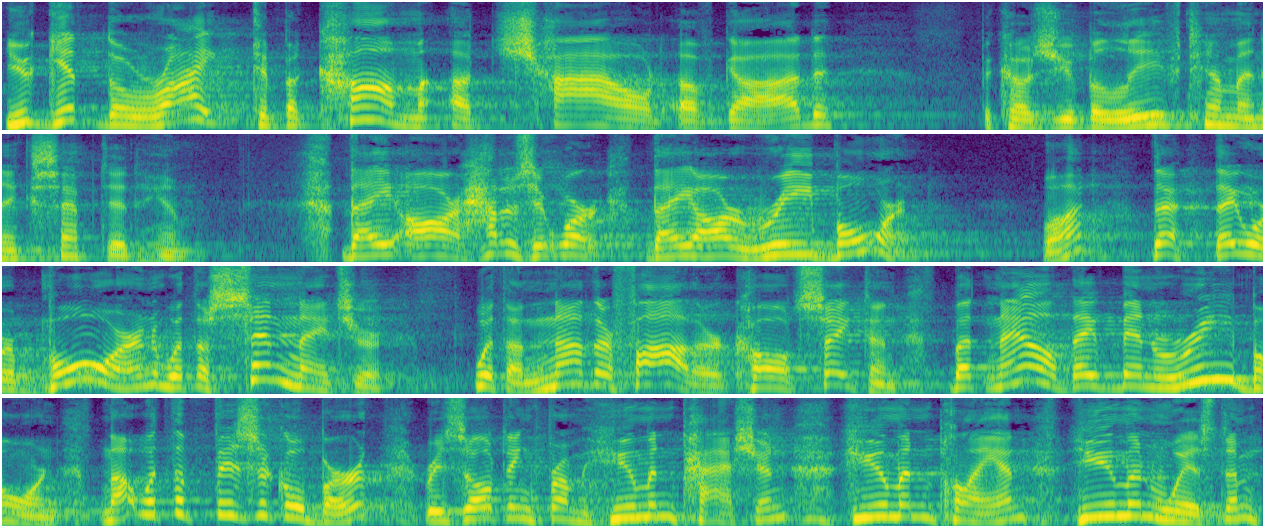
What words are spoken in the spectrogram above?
You get the right to become a child of God because you believed him and accepted him. They are, how does it work? They are reborn. What? They, they were born with a sin nature, with another father called Satan. But now they've been reborn, not with the physical birth resulting from human passion, human plan, human wisdom,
